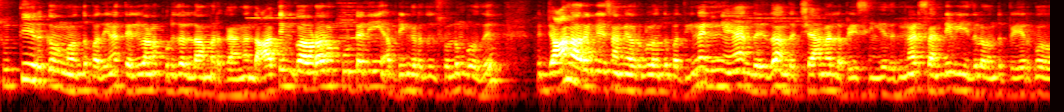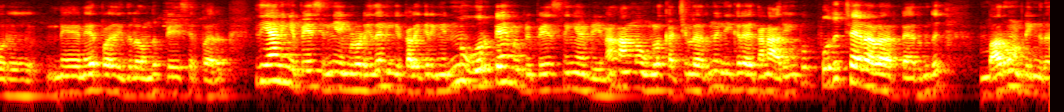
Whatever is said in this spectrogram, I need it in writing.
சுற்றி இருக்கவங்க வந்து பார்த்திங்கன்னா தெளிவான புரிதல் இல்லாமல் இருக்காங்க. இந்த அதிமுகவோட கூட்டணி அப்படிங்கிறது சொல்லும்போது ஜான் ஆரோக்கியசாமி அவர்கள் வந்து பார்த்தீங்கன்னா நீங்கள் ஏன் அந்த இதை அந்த சேனலில் பேசுங்க இதுக்கு முன்னாடி சன் டிவி இதில் வந்து பேருக்கு ஒரு நே நேர்ப இதில் வந்து பேசியிருப்பாரு. இது ஏன் நீங்கள் பேசுறீங்க? எங்களோட இதை நீங்கள் கலைக்கிறீங்க. இன்னும் ஒரு டைம் இப்படி பேசுனீங்க அப்படின்னா நாங்கள் உங்களை கட்சியில் இருந்து நிற்கிறதுக்கான அறிவிப்பு பொதுச் செயலாளர்கிட்ட இருந்து வரும் அப்படிங்கிற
